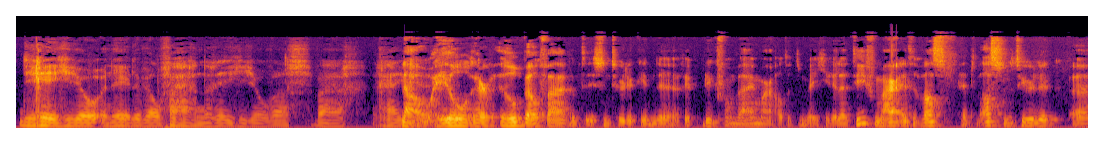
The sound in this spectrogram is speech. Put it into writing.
die regio een hele welvarende regio was, waar rijken... Nou, heel, heel welvarend is natuurlijk in de Republiek van Weimar altijd een beetje relatief, maar het was, het was natuurlijk, uh,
